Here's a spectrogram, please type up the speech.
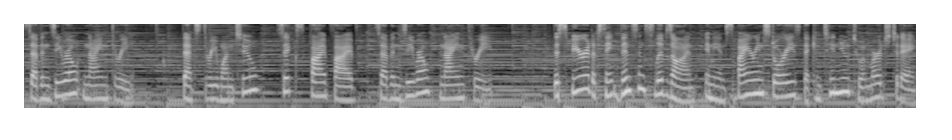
7093. That's 312 655 7093. The spirit of St. Vincent's lives on in the inspiring stories that continue to emerge today.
